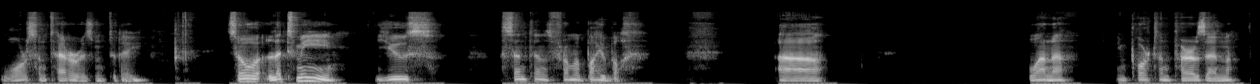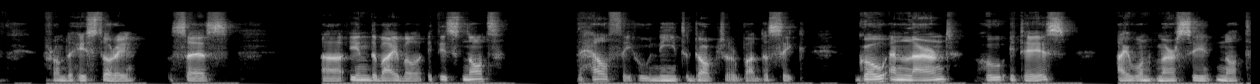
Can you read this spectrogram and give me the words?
wars and terrorism today. So let me use a sentence from a Bible. Uh, one important person from the history says uh, in the Bible, it is not the healthy who need a doctor, but the sick. Go and learn who it is. I want mercy, not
